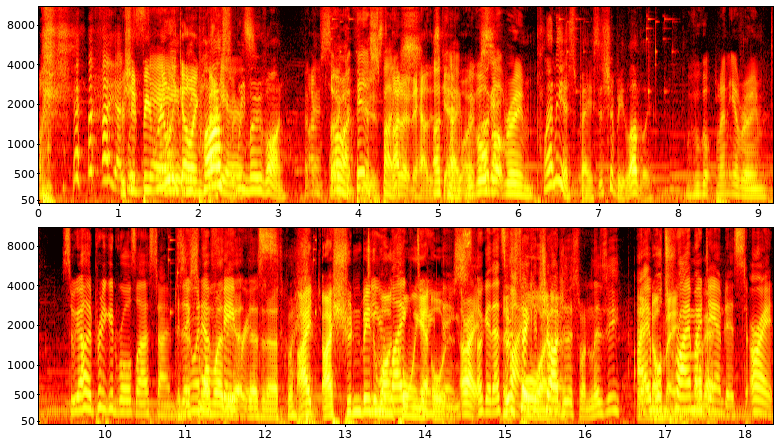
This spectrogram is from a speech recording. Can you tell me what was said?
Yeah, We should be really We- going we pass, backwards. we move on. Okay. I'm so all right, bit of confused. space. I don't know how this okay, game we've all got room. Plenty of space. This should be lovely. We've all got plenty of room. So we all had pretty good rolls last time. Does Is anyone have favorites? The, there's an earthquake. I, I shouldn't be Do the one like calling out orders. All right. Okay, that's Who's fine. Who's taking charge of this one, Lindsay? Yeah, I will me. try my okay. damnedest. All right.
